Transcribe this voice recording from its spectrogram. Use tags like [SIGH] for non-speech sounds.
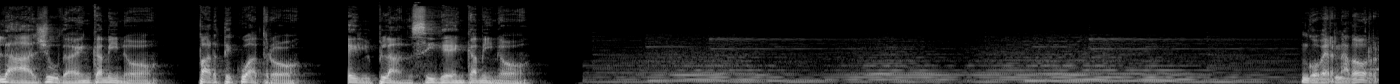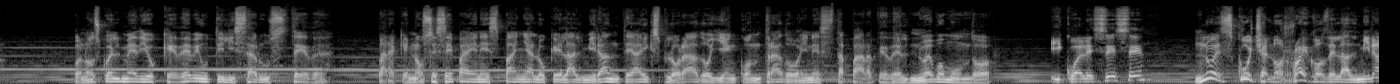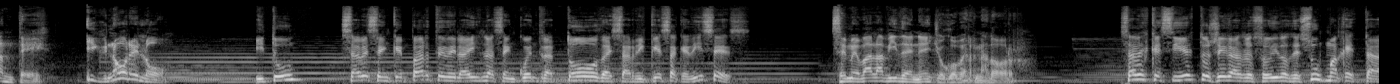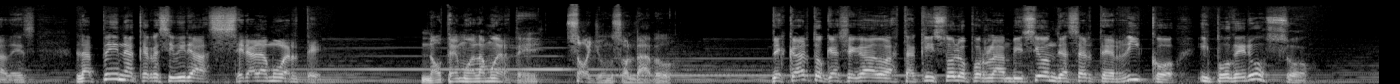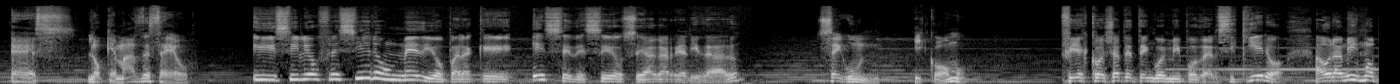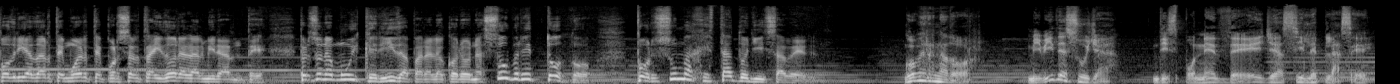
La ayuda en camino. Parte 4. El plan sigue en camino. Gobernador, conozco el medio que debe utilizar usted para que no se sepa en España lo que el almirante ha explorado y encontrado en esta parte del Nuevo Mundo. ¿Y cuál es ese? No escuche los ruegos del almirante. Ignórelo. ¿Y tú? ¿Sabes en qué parte de la isla se encuentra toda esa riqueza que dices? Se me va la vida en ello, gobernador. ¿Sabes que si esto llega a los oídos de sus majestades, la pena que recibirás será la muerte. No temo a la muerte. Soy un soldado. Descarto que has llegado hasta aquí solo por la ambición de hacerte rico y poderoso. Es lo que más deseo. ¿Y si le ofreciera un medio para que ese deseo se haga realidad? Según. ¿Y cómo? Fiesco, ya te tengo en mi poder. Si quiero, ahora mismo podría darte muerte por ser traidor al almirante. Persona muy querida para la corona, sobre todo por su majestad doña Isabel. Gobernador, mi vida es suya. Disponed de ella si le place.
